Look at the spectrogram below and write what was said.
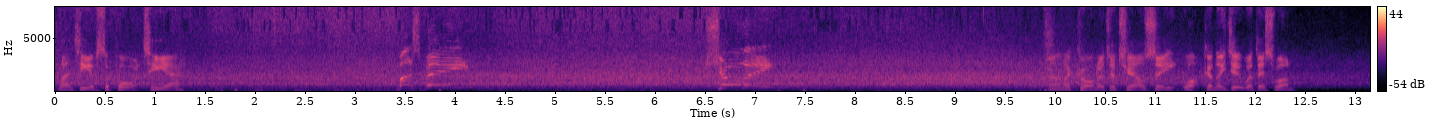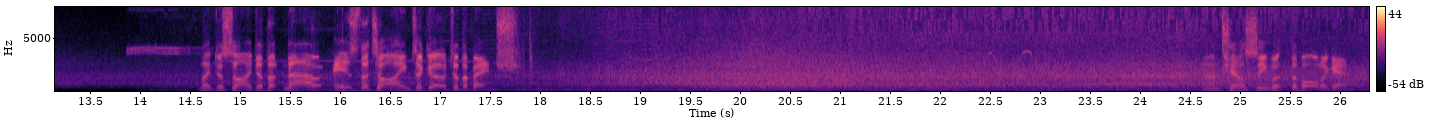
Plenty of support here. Must be. Surely. And a corner to Chelsea. What can they do with this one? They've decided that now is the time to go to the bench. And Chelsea with the ball again.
